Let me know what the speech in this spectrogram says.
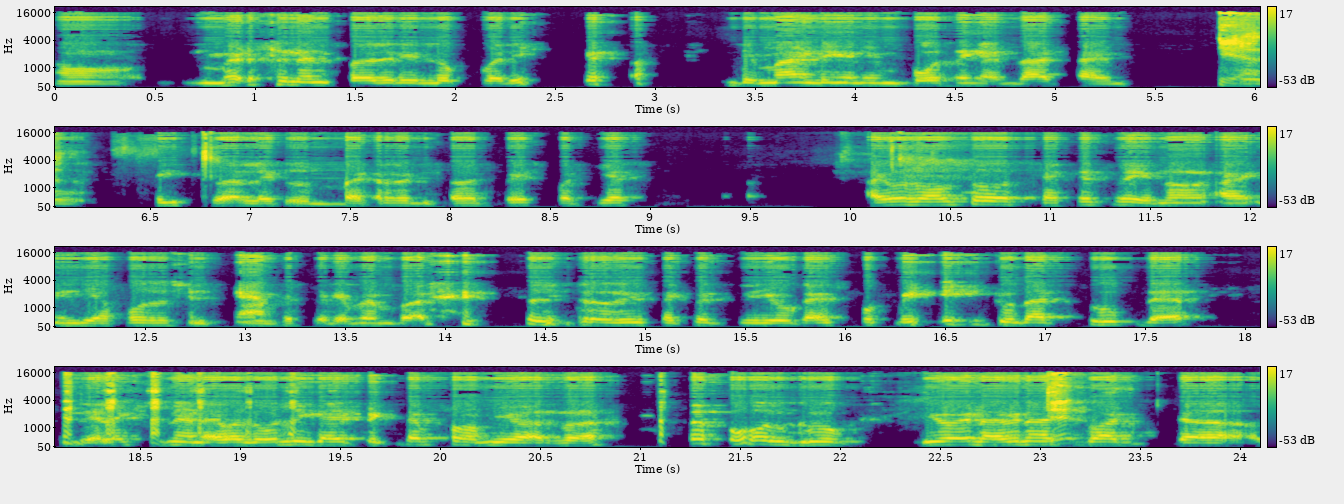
uh, medicine and surgery look very demanding and imposing at that time. Yeah. So things were a little better in third phase, but yes, I was also a secretary, you know, uh, in the opposition camp, if you remember. Literary secretary, you guys put me into that group there in the election, and I was the only guy picked up from your uh, whole group. You and Avinash Then- got uh,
